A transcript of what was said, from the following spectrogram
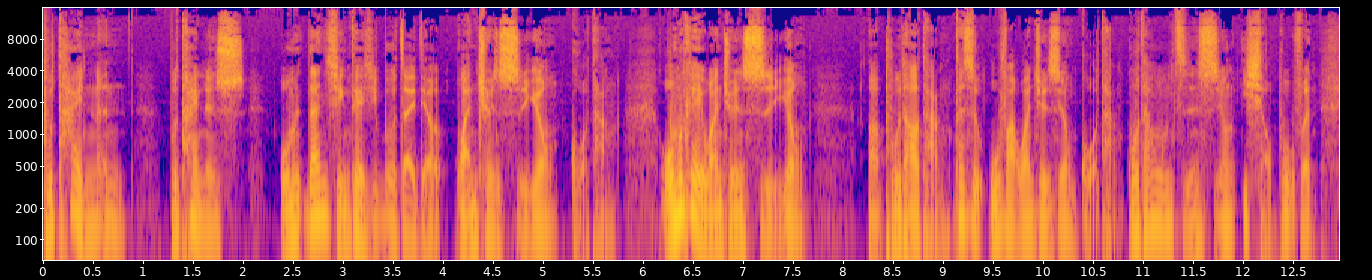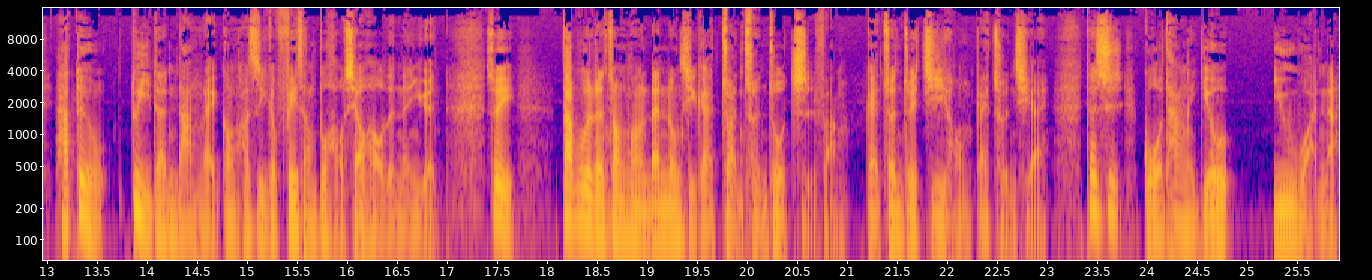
不太能，不太能使我们单形态起步再掉，完全使用果糖。我们可以完全使用。呃，葡萄糖，但是无法完全使用果糖。果糖我们只能使用一小部分，它对我对单囊来讲，它是一个非常不好消耗的能源。所以大部分的状况，单东西给它转存做脂肪，改专做肌红，改存起来。但是果糖有有完呐，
